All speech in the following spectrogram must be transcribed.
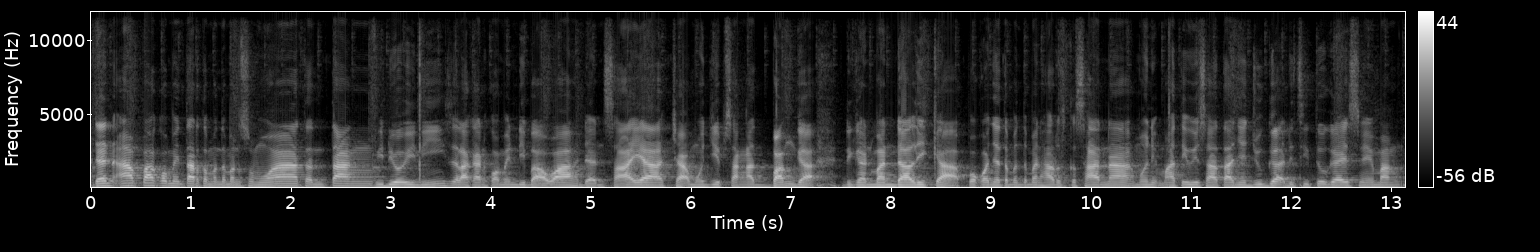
Dan apa komentar teman-teman semua tentang video ini? Silahkan komen di bawah. Dan saya, Cak Mujib sangat bangga dengan Mandalika. Pokoknya teman-teman harus ke sana menikmati wisatanya juga di situ guys. Memang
